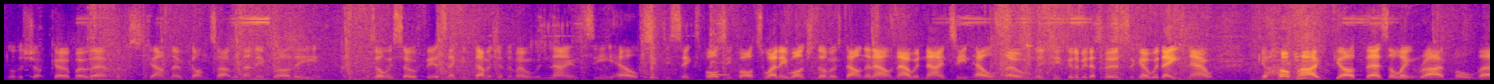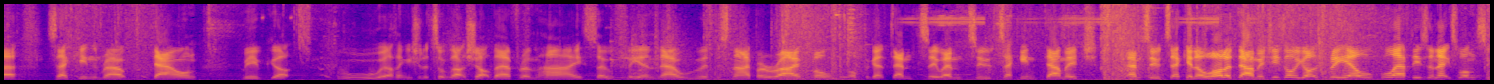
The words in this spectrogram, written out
Another shot combo there from Scan. No contact with anybody. It's only Sophia taking damage at the moment with 90 health, 66, 44, 21. She's almost down and out now with 19 health only. She's going to be the first to go with 8 now. Oh my god, there's a link rifle there. Second route down. We've got Ooh, I think he should have took that shot there from high. Sophia now with the sniper rifle up against M2. M2 taking damage. M2 taking a lot of damage. He's only got three health left. He's the next one to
